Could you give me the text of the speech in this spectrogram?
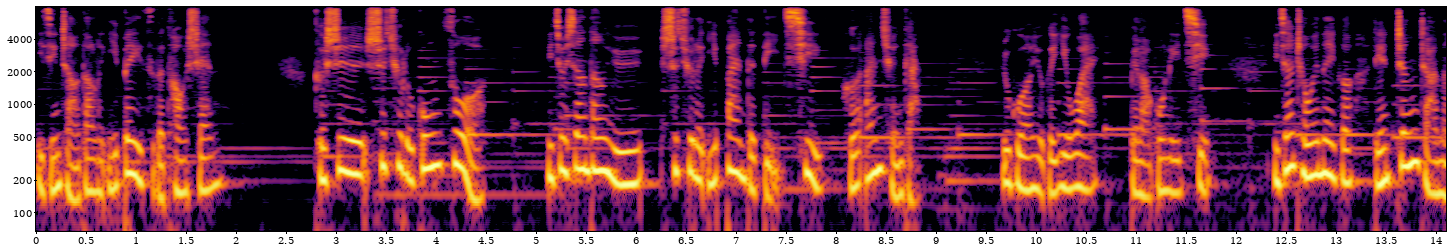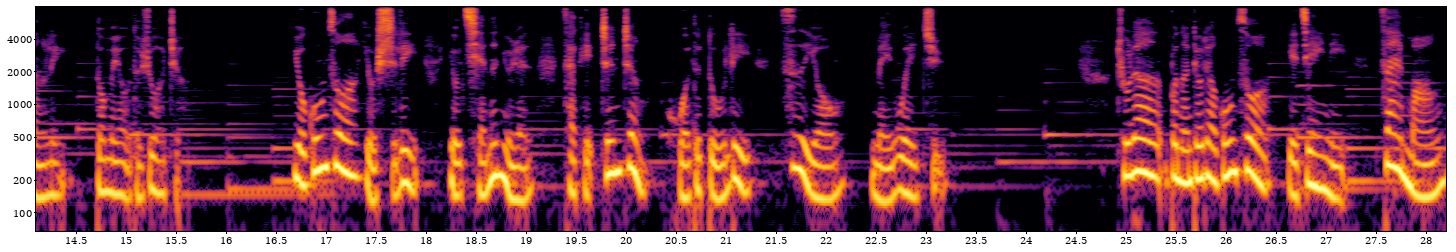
已经找到了一辈子的靠山，可是失去了工作，你就相当于失去了一半的底气和安全感。如果有个意外被老公离弃，你将成为那个连挣扎能力都没有的弱者。有工作、有实力、有钱的女人，才可以真正活得独立、自由，没畏惧。除了不能丢掉工作，也建议你再忙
